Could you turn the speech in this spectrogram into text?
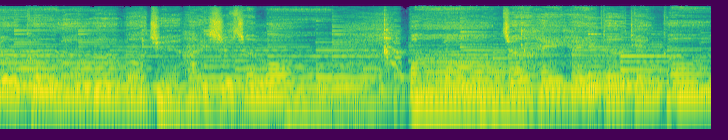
你忍不住哭了，而我却还是沉默，望着黑黑的天空。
